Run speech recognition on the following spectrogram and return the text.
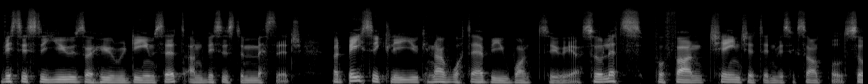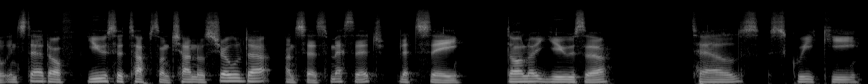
this is the user who redeems it and this is the message. But basically you can have whatever you want to here. So let's for fun change it in this example. So instead of user taps on channel's shoulder and says message, let's say dollar user tells squeaky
